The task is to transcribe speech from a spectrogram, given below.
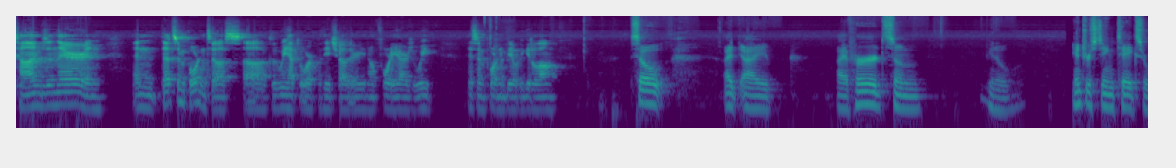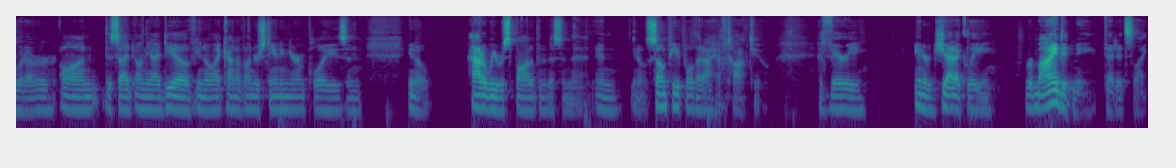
times in there and and that's important to us because uh, we have to work with each other, you know, 40 hours a week it's important to be able to get along. So, I I I've heard some, you know, interesting takes or whatever on this on the idea of you know like kind of understanding your employees and you know how do we respond to them this and that. And you know some people that I have talked to have very energetically reminded me that it's like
